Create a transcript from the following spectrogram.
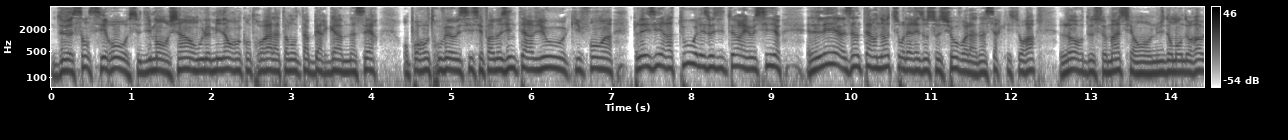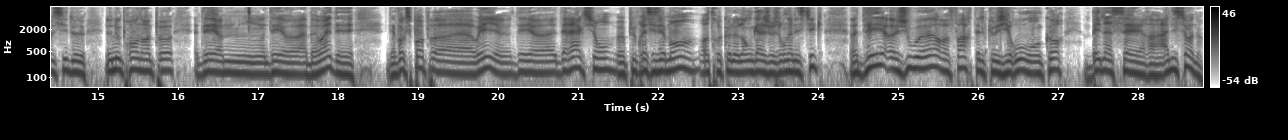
de San Siro ce dimanche, hein, où le Milan rencontrera l'Atalanta Bergame. Nasser, on pourra retrouver aussi ces fameuses interviews qui font euh, plaisir à tous les auditeurs et aussi euh, les internautes sur les réseaux sociaux. Voilà, Nasser qui sera lors de ce match et on lui demandera aussi de, de nous prendre un peu des des ah ben ouais des des vox pop, oui, des des réactions euh, plus précisément, autre que le langage journalistique, euh, des euh, joueurs phares tels que Giroud ou encore Benasser. Alison,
